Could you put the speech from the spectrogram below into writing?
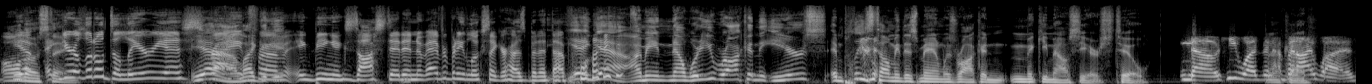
All Yep, those things. You're a little delirious, Yeah, right? like from it- being exhausted, and everybody looks like your husband at that Yeah, point. yeah. I mean, now were you rocking the ears? And please tell me this man was rocking Mickey Mouse ears too. No, he wasn't, Okay. but I was.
